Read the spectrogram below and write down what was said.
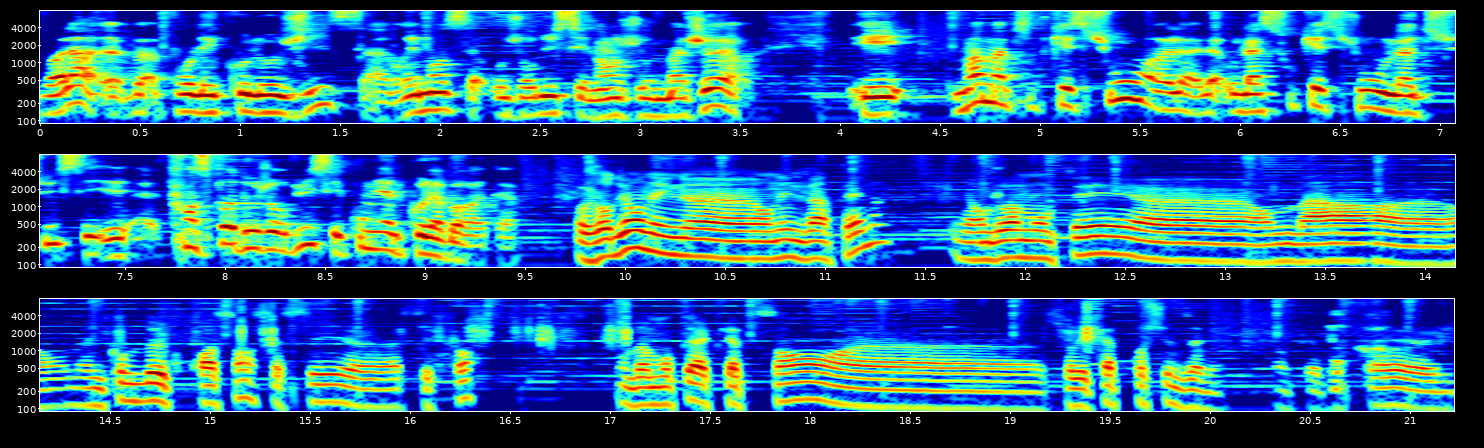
voilà, bah, pour l'écologie, ça vraiment, aujourd'hui, c'est l'enjeu majeur. Et moi, ma petite question, euh, la, la sous-question là-dessus, c'est Transpod aujourd'hui, c'est combien de collaborateurs? Aujourd'hui, on est une, on est une vingtaine et on doit monter. Euh, on a, euh, on a une courbe de croissance assez, euh, assez forte. On doit monter à 400 euh, sur les quatre prochaines années. Donc à peu près une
